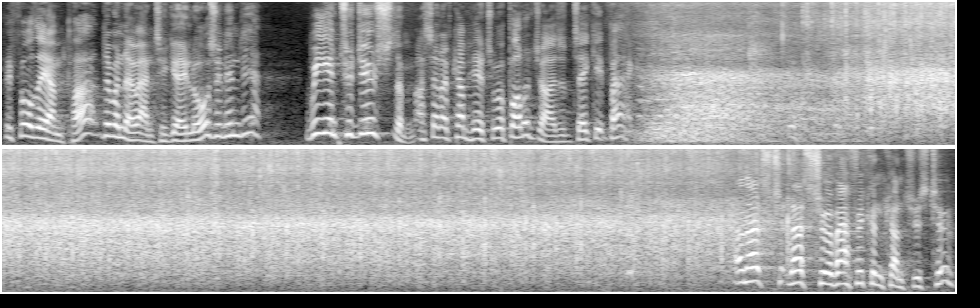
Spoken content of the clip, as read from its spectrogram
Before the empire, there were no anti gay laws in India. We introduced them. I said, I've come here to apologize and take it back. and that's, tr- that's true of African countries too.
